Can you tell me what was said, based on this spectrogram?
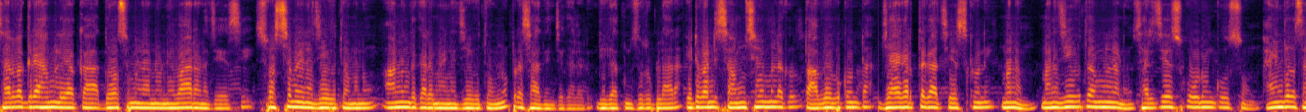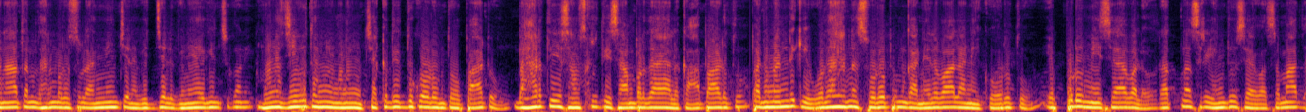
సర్వగ్రహముల యొక్క దోషములను నివారణ చేసి స్వచ్ఛమైన జీవితమును ఆనందకరమైన జీవితమును ప్రసాదించగలడు. దివ్యాత్మ స్వరూపులారా ఇటువంటి సంశయములకు తావివ్వకుండా జాగ్రత్తగా చేసుకొని మనం మన జీవితములను సరిచేసుకోవడం కోసం హైందవ సనాతన ధర్మ ఋషులు అందించిన విద్యలు వినియోగించుకొని మన జీవితంలో మనం చక్కదిద్దుకోవడంతో పాటు భారతీయ సంస్కృతి సాంప్రదాయాలు కాపాడుతూ పది మందికి ఉదాహరణ స్వరూపంగా నిలవాలని కోరుతూ ఎప్పుడు మీ సేవలో రత్నశ్రీ హిందూ సేవ సమాజ్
